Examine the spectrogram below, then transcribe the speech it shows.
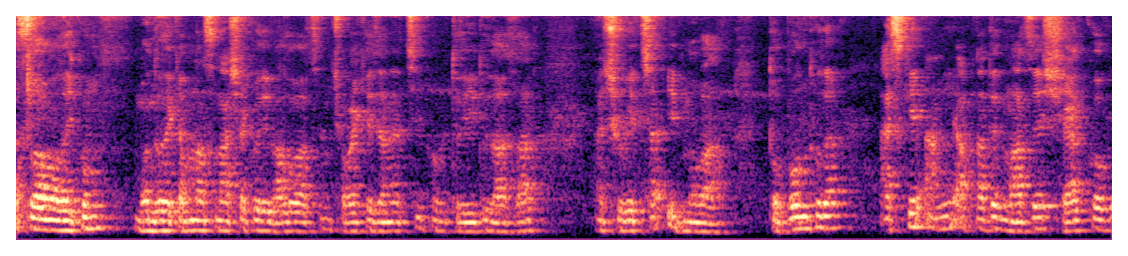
আসসালামু আলাইকুম। বন্ধুরা, কেমন আছেন? আশা করি ভালো আছেন। সবাইকে জানাচ্ছি পবিত্র ঈদ উল আজহার শুভেচ্ছা, ঈদ মোবারক। তো বন্ধুরা, আজকে আমি আপনাদের মাঝে শেয়ার করব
